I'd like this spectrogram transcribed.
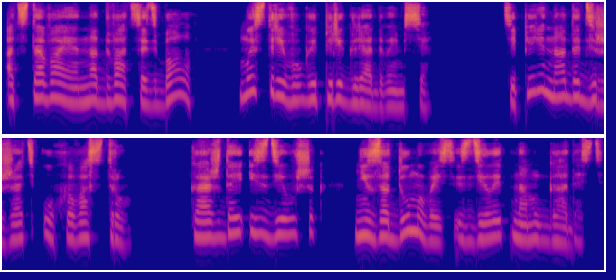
отставая на 20 баллов, мы с тревогой переглядываемся. Теперь надо держать ухо востро. Каждая из девушек, не задумываясь, сделает нам гадость.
